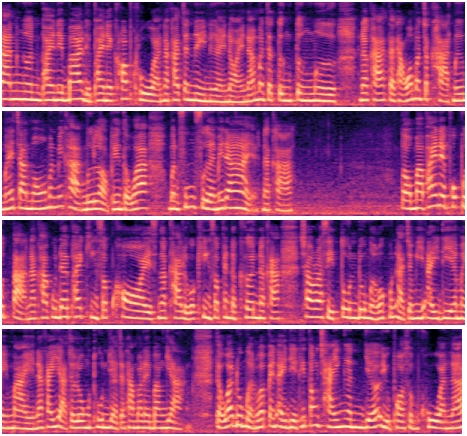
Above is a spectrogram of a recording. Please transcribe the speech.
การเงินภายในบ้านหรือภายในครอบครัวนะคะจะเหนื่อยเหนื่อยๆหน่อยนะมันจะตึงตึงมือนะคะ แต่ถามว่ามันจะขาดมือไหมอาจารย์มองว่ามันไม่ขาดมือหรอกเพียงแต่ว่ามันฟุ่มเฟือยไม่ได้นะคะ ต่อมาไพ่ในภพปุตตะนะคะ คุณได้ไพ่ King of Coins นะคะ หรือว่า King of Pentacles นะคะ ชาวราศีตุลดูเหมือนว่าคุณอาจจะมีไอเดียใหม่ๆนะคะ อยากจะลงทุนอยากจะทำอะไรบางอย่าง แต่ว่าดูเหมือนว่าเป็นไอเดียที่ต้องใช้เงินเยอะอยู่พอสมควรนะ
